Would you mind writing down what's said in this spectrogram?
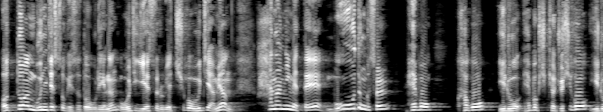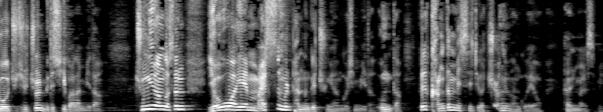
어떠한 문제 속에서도 우리는 오직 예수를 외치고 의지하면 하나님의 때에 모든 것을 회복하고 이루어 회복시켜 주시고 이루어 주실 줄 믿으시기 바랍니다. 중요한 것은 여호와의 말씀을 받는 게 중요한 것입니다. 응답. 그래서 강단 메시지가 중요한 거예요. 하나님 말씀이.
